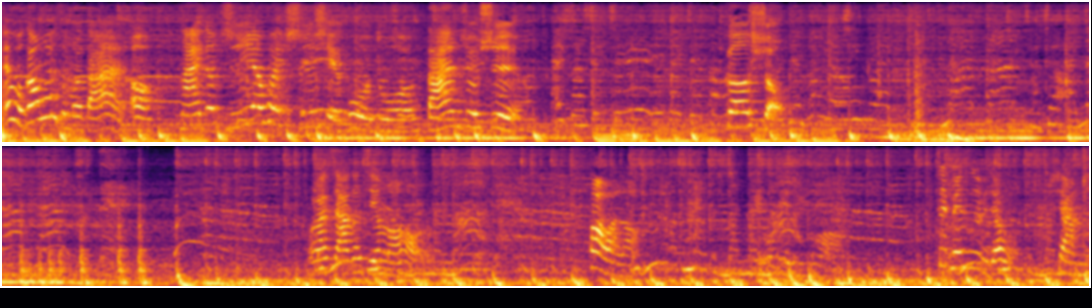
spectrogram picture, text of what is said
哎，我刚问什么答案？哦，哪一个职业会失血过多？答案就是歌手。我来夹个睫毛好了，画完了。这边是比较下面。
